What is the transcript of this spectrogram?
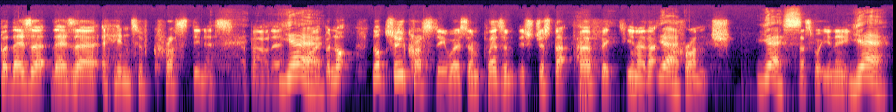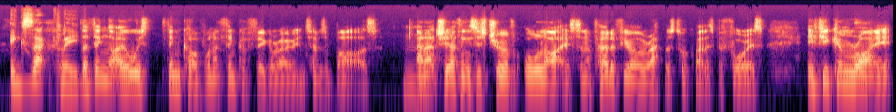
but there's a there's a, a hint of crustiness about it. Yeah. right? but not not too crusty where it's unpleasant. It's just that perfect, you know, that Yeah. crunch. Yes. That's what you need. Yeah, exactly. the thing that I always think of when I think of Figaro in terms of bars, Hmm. and actually I think this is true of all artists, and I've heard a few other rappers talk about this before, is if you can write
